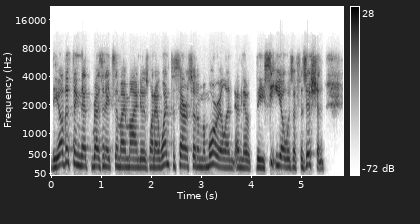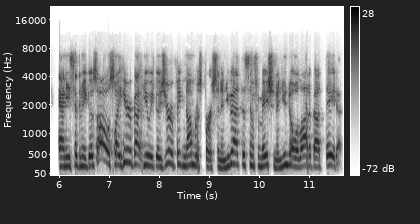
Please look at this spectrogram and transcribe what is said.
The other thing that resonates in my mind is when I went to Sarasota Memorial and, and the, the CEO was a physician and he said to me, he goes, Oh, so I hear about you. He goes, You're a big numbers person and you got this information and you know a lot about data.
